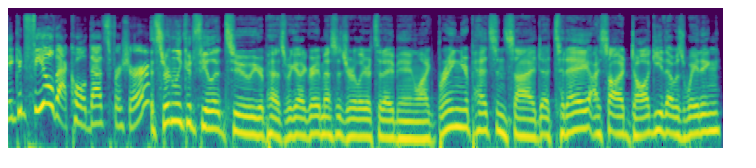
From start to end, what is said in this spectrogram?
It could feel that cold, that's for sure. It certainly could feel it to your pets. We got a great message earlier today being like, bring your pets inside. Uh, today, I saw a doggy that was waiting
